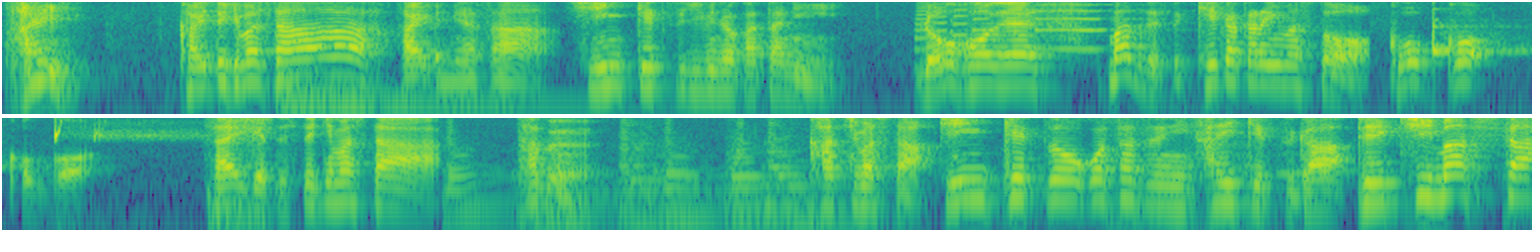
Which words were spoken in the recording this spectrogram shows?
はい。帰ってきました。はい。皆さん貧血気味の方に朗報です。まずですね経過から言いますとここここ。採血してきました。多分勝ちました。貧血を起こさずに採血ができました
